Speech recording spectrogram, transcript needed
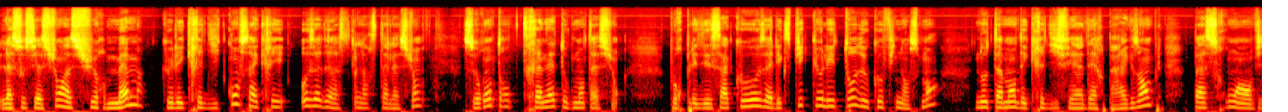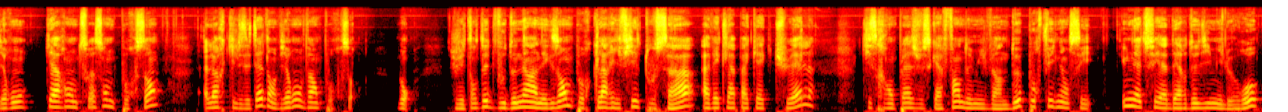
L'association assure même que les crédits consacrés aux aides à l'installation seront en très nette augmentation. Pour plaider sa cause, elle explique que les taux de cofinancement, notamment des crédits FEADER par exemple, passeront à environ 40-60%, alors qu'ils étaient d'environ 20%. Bon, je vais tenter de vous donner un exemple pour clarifier tout ça avec la PAC actuelle, qui sera en place jusqu'à fin 2022 pour financer une aide FEADER de 10 000 euros.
